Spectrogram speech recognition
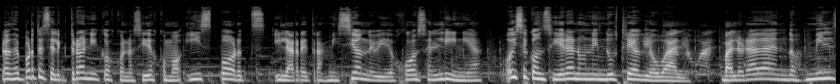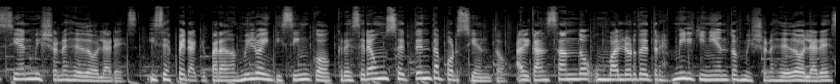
Los deportes electrónicos, conocidos como esports, y la retransmisión de videojuegos en línea, hoy se consideran una industria global, valorada en 2.100 millones de dólares, y se espera que para 2025 crecerá un 70%, alcanzando un valor de 3.500 millones de dólares,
